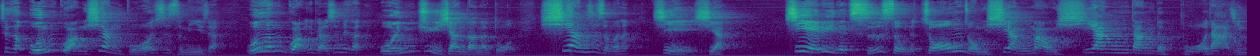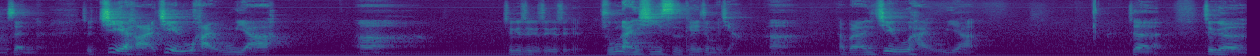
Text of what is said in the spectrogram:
这个文广相博是什么意思啊？文很广，就表示那个文具相当的多。相是什么呢？界相，戒律的持守的种种相貌，相当的博大精深的。这戒海，戒如海无涯啊！这个这个这个这个竹南西寺可以这么讲啊。它本来是戒如海无涯，这这个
